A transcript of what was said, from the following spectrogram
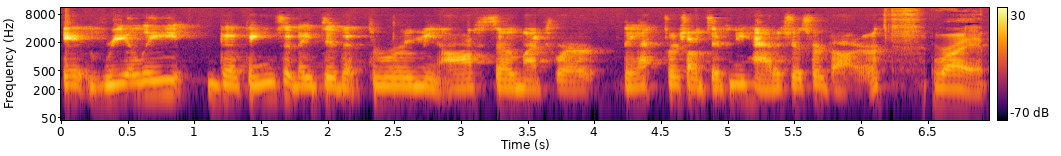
it really the things that they did that threw me off so much were they had, first of all Tiffany Haddish was her daughter. Right.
